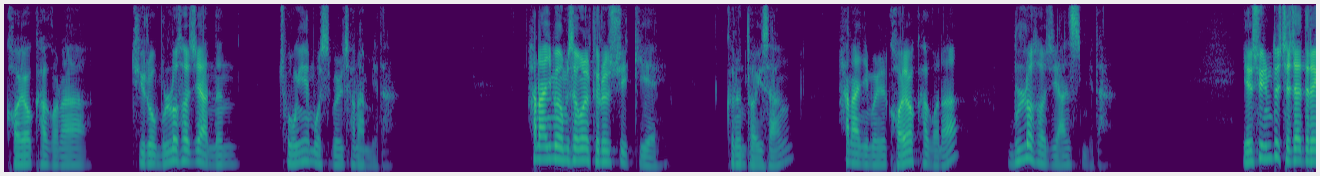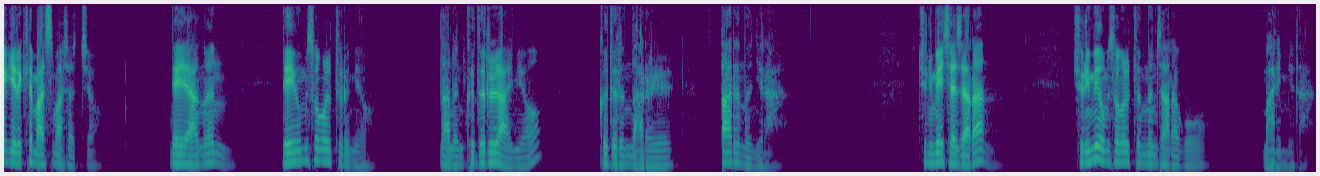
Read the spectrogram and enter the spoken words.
거역하거나 뒤로 물러서지 않는 종의 모습을 전합니다. 하나님의 음성을 들을 수 있기에 그는 더 이상 하나님을 거역하거나 물러서지 않습니다. 예수님도 제자들에게 이렇게 말씀하셨죠. 내 양은 내 음성을 들으며 나는 그들을 알며 그들은 나를 따르느니라. 주님의 제자란 주님의 음성을 듣는 자라고 말입니다.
